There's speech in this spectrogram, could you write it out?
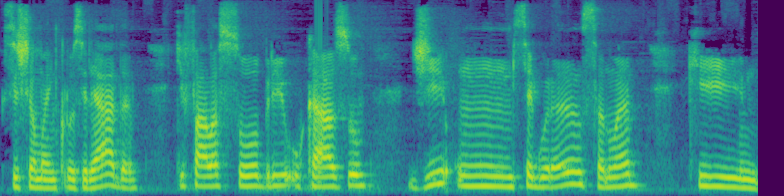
que se chama Encruzilhada, que fala sobre o caso de um segurança, não é? Que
